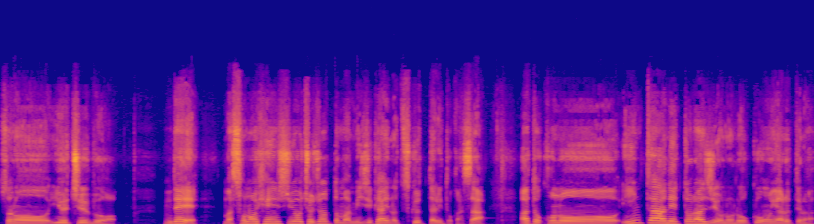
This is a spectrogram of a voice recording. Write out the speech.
その YouTube を。で、まあ、その編集をちょちょっとまあ短いの作ったりとかさ、あとこのインターネットラジオの録音をやるっていうのは、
